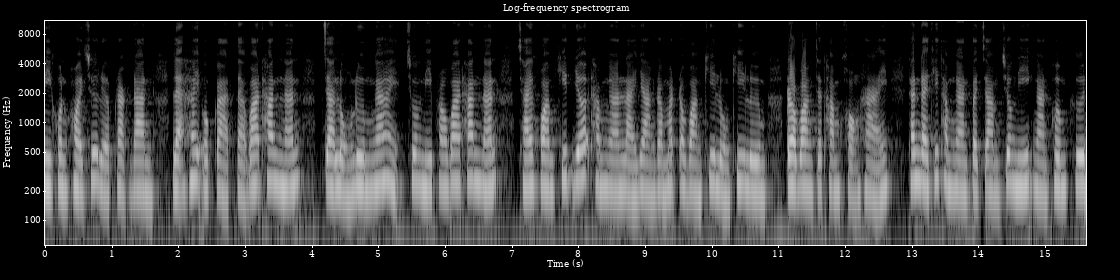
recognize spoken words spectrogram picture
มีคนคอยช่วยเหลือผลักดัน และให้โอกาสแต่ว่าท่านนั้นจะหลงลืมง่าย ช่วงนี้เพราะว่าท่านนั้นใช้ความคิดเยอะทำงานหลายอย่างระมัดระวังขี้หลงขี้ลืม ระวังจะทำของหาย ท่านใดที่ทำงานประจำช่วงนี้งานเพิ่มขึ้น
